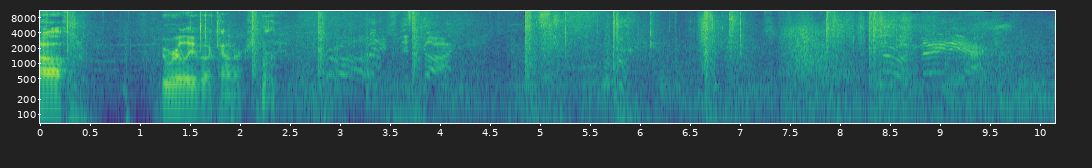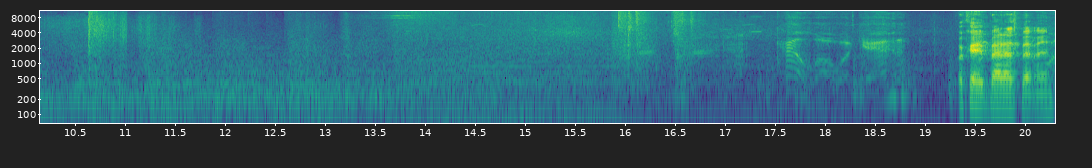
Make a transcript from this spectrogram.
Uh, who really have a counter? This guy! You're a maniac. Hello again. okay, badass Batman.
